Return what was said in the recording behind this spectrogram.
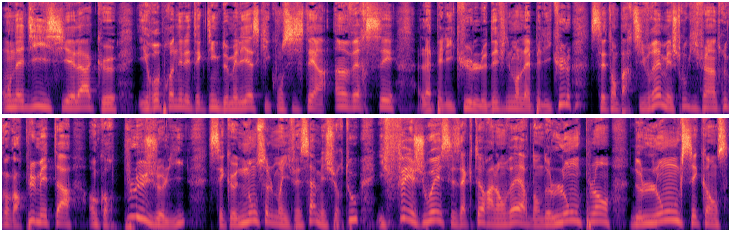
On a dit ici et là que il reprenait les techniques de Méliès qui consistaient à inverser la pellicule, le défilement de la pellicule. C'est en partie vrai, mais je trouve qu'il fait un truc encore plus méta, encore plus joli. C'est que non seulement il fait ça, mais surtout il fait jouer ses acteurs à l'envers dans de longs plans, de longues séquences.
